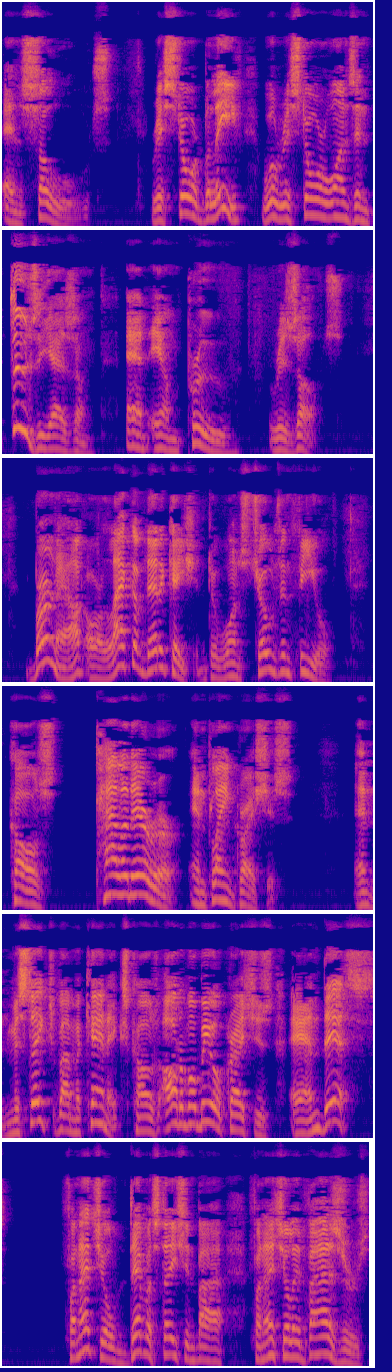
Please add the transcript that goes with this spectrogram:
and souls. Restored belief will restore one's enthusiasm and improve results. Burnout or lack of dedication to one's chosen field cause pilot error and plane crashes. And mistakes by mechanics cause automobile crashes and deaths financial devastation by financial advisors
